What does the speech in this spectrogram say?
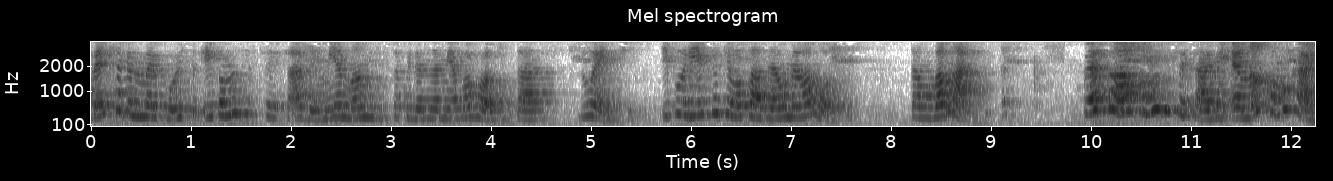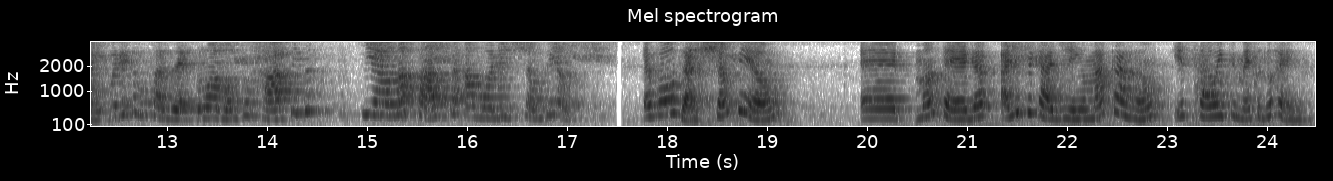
acabei de chegar no meu curso e como vocês sabem, minha mãe está cuidando da minha vovó que está doente. E por isso que eu vou fazer o meu almoço. Então vamos lá! Pessoal, como vocês sabem, eu não como carne, por isso eu vou fazer um almoço rápido, que é uma pasta ao molho de champignon. Eu vou usar champignon, é, manteiga, alho picadinho, macarrão e sal e pimenta do reino.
